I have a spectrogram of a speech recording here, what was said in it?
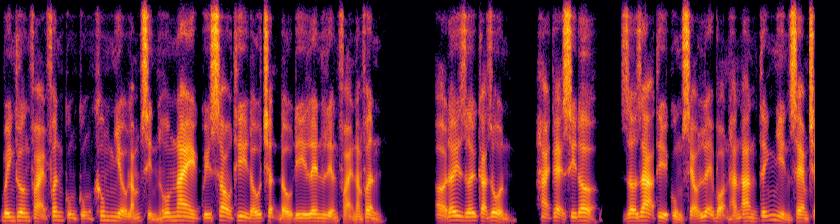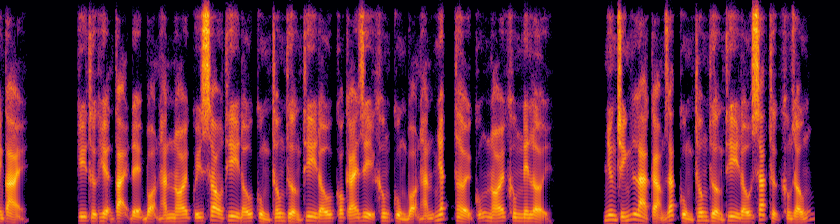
Bình thường phải phân cũng cũng không nhiều lắm xỉn hôm nay quý sau thi đấu trận đầu đi lên liền phải năm phân. Ở đây dưới cá rổn, hại tệ Sider, giờ dạ thì cùng xéo lệ bọn hắn an tĩnh nhìn xem tranh tài kỳ thực hiện tại để bọn hắn nói quý sau thi đấu cùng thông thường thi đấu có cái gì không cùng bọn hắn nhất thời cũng nói không nên lời. Nhưng chính là cảm giác cùng thông thường thi đấu xác thực không giống.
